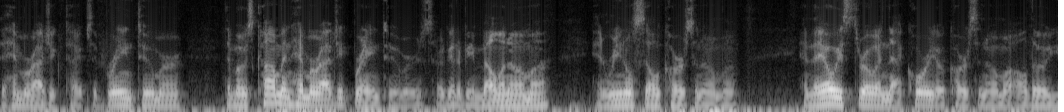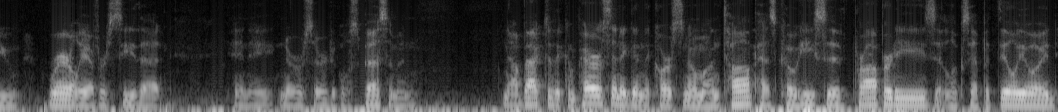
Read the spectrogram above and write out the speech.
the hemorrhagic types of brain tumor, the most common hemorrhagic brain tumors are going to be melanoma and renal cell carcinoma. And they always throw in that choriocarcinoma, although you rarely ever see that in a neurosurgical specimen. Now back to the comparison, again the carcinoma on top has cohesive properties, it looks epithelioid,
